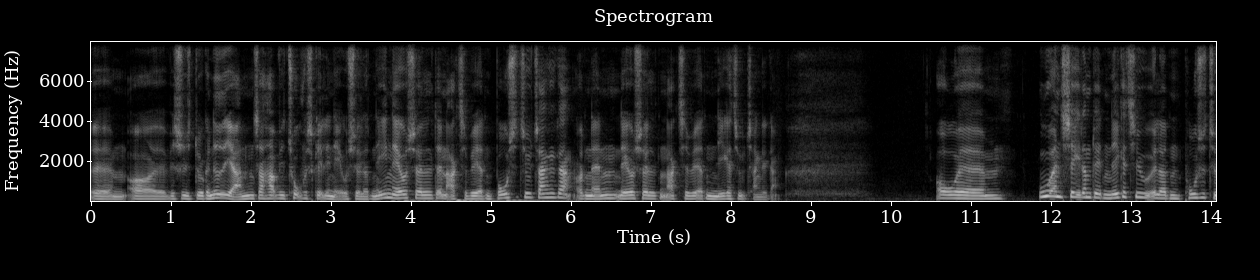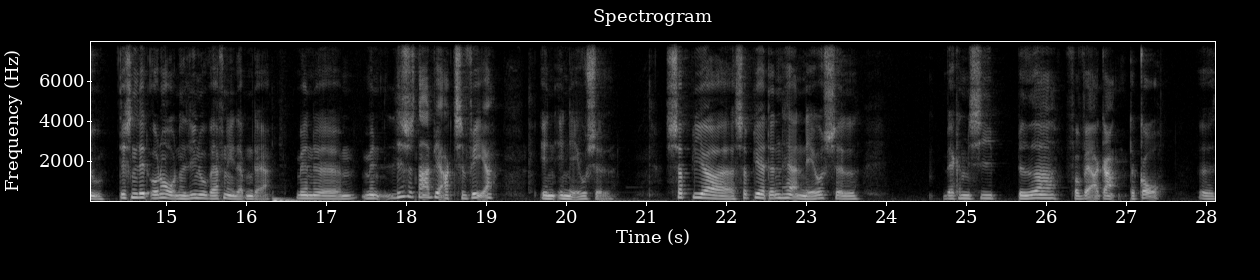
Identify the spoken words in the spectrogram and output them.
øh, og øh, hvis vi dykker ned i hjernen, så har vi to forskellige nerveceller. Den ene nervecelle, den aktiverer den positive tankegang, og den anden nervecelle, den aktiverer den negative tankegang. Og øh, uanset om det er den negative eller den positive, det er sådan lidt underordnet lige nu, hvad for en af dem der er. Men, øh, men lige så snart vi aktiverer en, en nervecelle, så bliver, så bliver den her nervecelle, hvad kan man sige, bedre for hver gang, der går. Øh,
